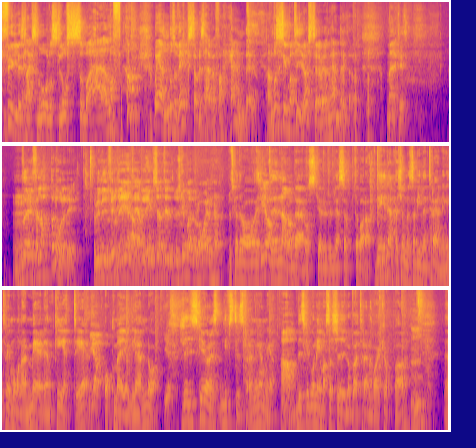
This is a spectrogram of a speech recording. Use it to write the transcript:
de? fylleslagsmål och slåss och bara här. Alltså, vad fan. Och ändå så växer de. Det är så här, vad fan händer? De måste sympatiröster eller vad är det som händer? Liksom. Märkligt. Vad är det för lappar du håller i? Jag blir nyfiken. Det är en tävling så att det, du ska bara dra en här. Du ska dra ett Ska eh, namn där och ska du läsa upp det bara. Det är den personen som vinner träning i tre månader med en PT. Ja. Och mig och Glenn då. Yes. Vi ska göra en livsstilsförändring nämligen. Ja. Vi ska gå ner massa kilo och börja träna våra kroppar. Eh,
